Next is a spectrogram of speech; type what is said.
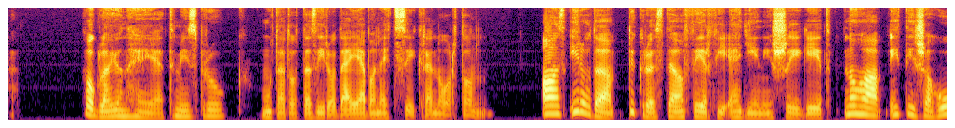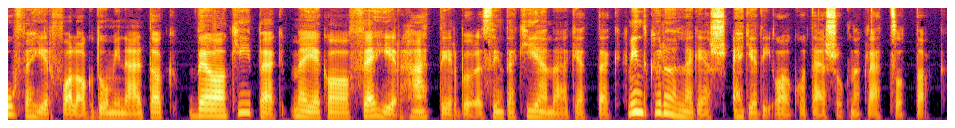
Foglaljon helyet, Miss Brooke, mutatott az irodájában egy székre Norton. Az iroda tükrözte a férfi egyéniségét, noha itt is a hófehér falak domináltak, de a képek, melyek a fehér háttérből szinte kiemelkedtek, mind különleges, egyedi alkotásoknak látszottak.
